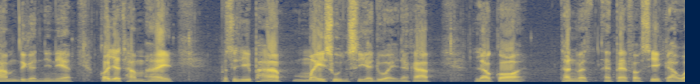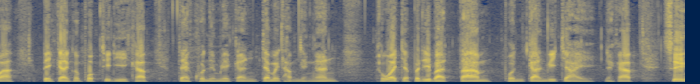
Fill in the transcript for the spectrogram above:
3 เดือนนี้เนี่ย ก็จะทำให้ประสิทธิภาพไม่สูญเสียด้วยนะครับ แล้วก็ ท่านนายแพทย์เฟลซี่กล่าวว่าเป็นการค้นพบที่ดีครับ แต่คนอเมริกันจะไม่ทำอย่างนั้น เพราะว่าจะปฏิบัติตามผลการวิจัยนะครับ ซึ่ง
